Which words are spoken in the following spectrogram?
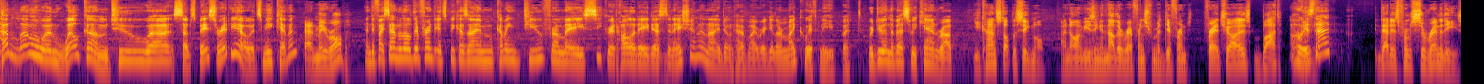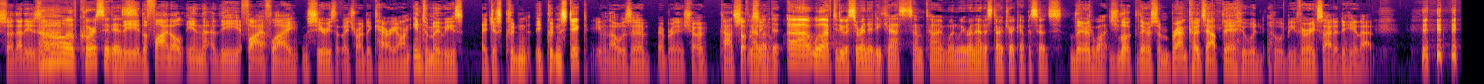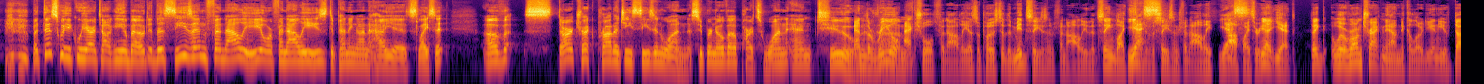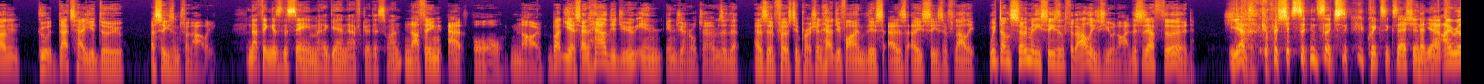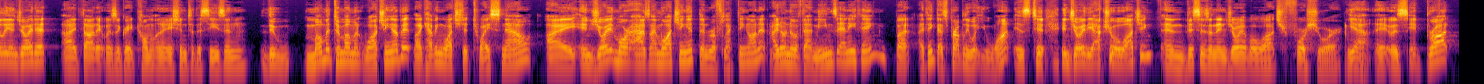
Hello and welcome to uh, Subspace Radio. It's me, Kevin. And me, Rob. And if I sound a little different, it's because I'm coming to you from a secret holiday destination and I don't have my regular mic with me, but we're doing the best we can, Rob. You can't stop the signal. I know I'm using another reference from a different franchise, but Oh, is that? That is from Serenity. So that is oh, uh, of course it is. the the final in the Firefly series that they tried to carry on into movies. It just couldn't it couldn't stick, even though it was a, a brilliant show. Can't stop the I signal. loved it. Uh, we'll have to do a Serenity cast sometime when we run out of Star Trek episodes There, to watch. look, there are some brown coats out there who would who would be very excited to hear that. but this week we are talking about the season finale or finales, depending on how you slice it, of Star Trek Prodigy Season 1, Supernova Parts 1 and 2. And the real Um, actual finale, as opposed to the mid-season finale that seemed like the end of a season finale Yes. halfway through. Yeah, yeah. They, we're on track now, Nickelodeon. You've done good. That's how you do a season finale. Nothing is the same again after this one. Nothing at all. No. But yes. And how did you, in in general terms, and the, as a first impression, how did you find this as a season finale? We've done so many season finales, you and I. This is our third. Yeah, gosh, just in such quick succession. Yeah, I really enjoyed it. I thought it was a great culmination to the season. The moment to moment watching of it, like having watched it twice now, I enjoy it more as I'm watching it than reflecting on it. I don't know if that means anything, but I think that's probably what you want is to enjoy the actual watching. And this is an enjoyable watch for sure. Yeah, it was, it brought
